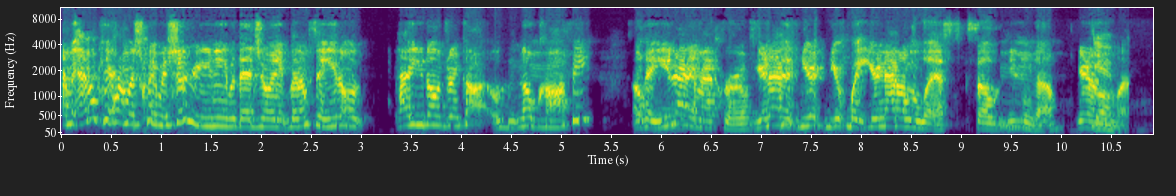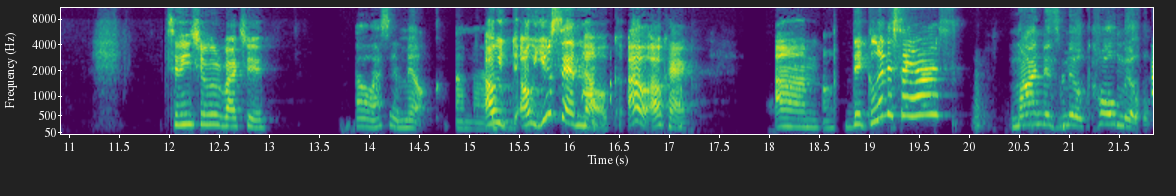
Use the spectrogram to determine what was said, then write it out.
I mean, I don't care how much cream and sugar you need with that joint, but I'm saying you don't. How you don't drink co- no Mhm. coffee? Okay, you're not in my crew. You're not. You're. You're. Wait, you're not on the list, so you can Mhm. go. You're not Yeah. on the list. Tanisha, what about you? Oh, I said milk. I'm not. Oh, oh, you said milk. Oh, okay. Um, did Glenna say hers? Mine is milk, whole milk.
